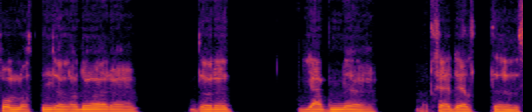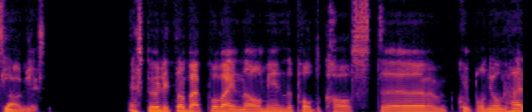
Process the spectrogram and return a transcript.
tolv åttendeler, da er det da er det jevne tredelt eh, slag, liksom. Jeg spør litt på vegne av min podkastkompanjong her,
